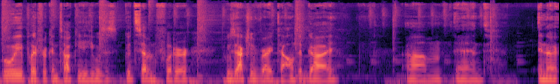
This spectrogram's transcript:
Bowie played for Kentucky. He was a good seven footer. Was actually a very talented guy, um, and in a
